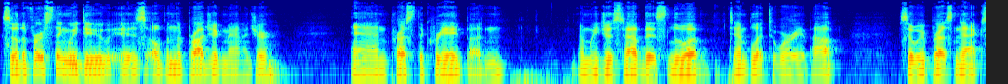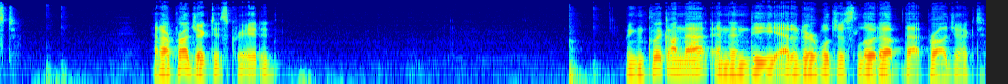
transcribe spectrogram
So the first thing we do is open the project manager and press the create button and we just have this Lua template to worry about. So we press next and our project is created. We can click on that and then the editor will just load up that project.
